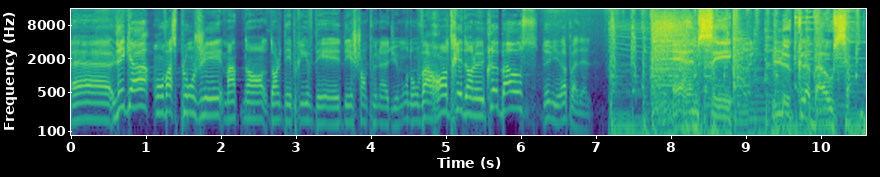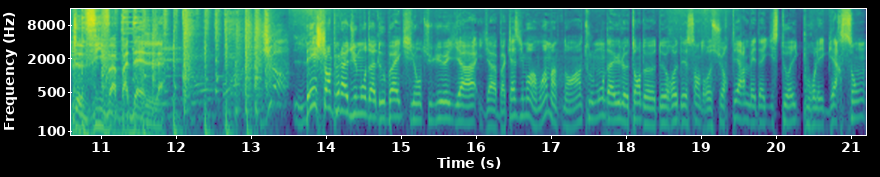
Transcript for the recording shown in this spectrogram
Euh, les gars, on va se plonger maintenant dans le débrief des, des, championnats du monde. On va rentrer dans le clubhouse de Viva Padel. RMC, le clubhouse de Viva Padel. Les championnats du monde à Dubaï qui ont eu lieu il y a, bah, quasiment un mois maintenant. Hein. Tout le monde a eu le temps de, redescendre sur terre. Médaille historique pour les garçons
